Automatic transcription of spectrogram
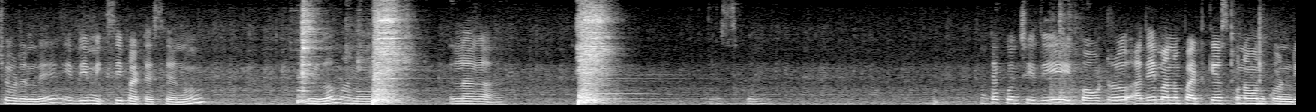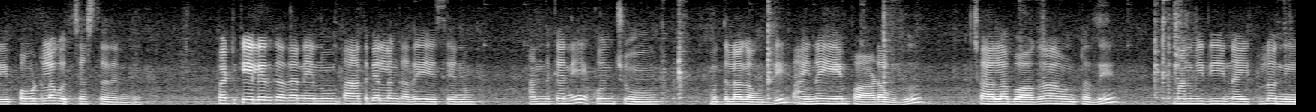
చూడండి ఇది మిక్సీ పట్టేసాను. ఇదిగో మనం ఇలాగా వేసుకొని. అంటే కొంచెం ఇది పౌడరు అదే మనం పట్టుకేసుకున్నాం అనుకోండి పౌడర్లాగా వచ్చేస్తుందండి. పట్టుకేయలేదు కదా నేను పాత బెల్లం కదా వేసాను. అందుకని కొంచెం ముద్దలాగా అవుద్ది. అయినా ఏం పాడవదు. చాలా బాగా ఉంటుంది. మనం ఇది నైట్లోని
